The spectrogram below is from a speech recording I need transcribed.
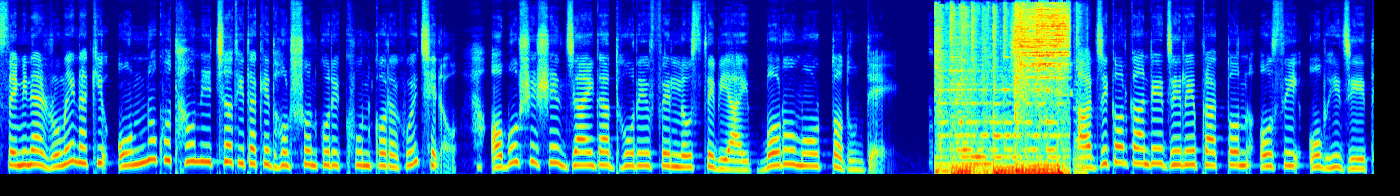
সেমিনার রুমে নাকি অন্য কোথাও নির্যাতিতাকে ধর্ষণ করে খুন করা হয়েছিল? অবশেষে জায়গা ধরে ফেলল সিবিআই। বড় মোড় তদন্তে। আরজিকর কাণ্ডে জেলে প্রাক্তন ওসি অভিজিৎ।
